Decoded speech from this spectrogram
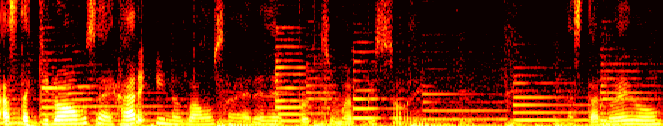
hasta aquí lo vamos a dejar y nos vamos a ver en el próximo episodio. Hasta luego.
